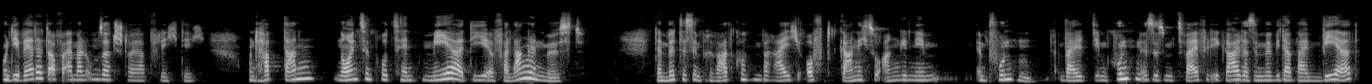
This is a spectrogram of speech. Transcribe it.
und ihr werdet auf einmal umsatzsteuerpflichtig und habt dann 19 Prozent mehr, die ihr verlangen müsst, dann wird es im Privatkundenbereich oft gar nicht so angenehm empfunden, weil dem Kunden ist es im Zweifel egal, da sind wir wieder beim Wert.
